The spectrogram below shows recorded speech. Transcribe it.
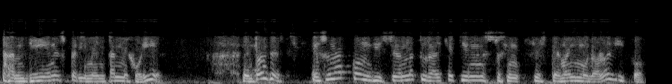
también experimentan mejoría. Entonces, es una condición natural que tiene nuestro sistema inmunológico,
